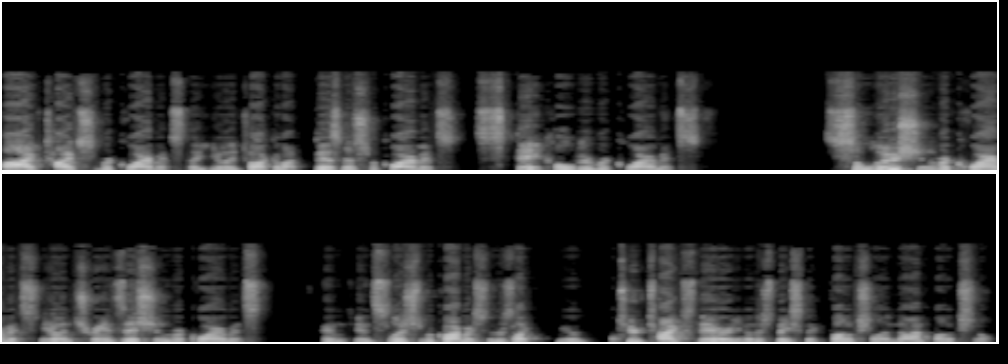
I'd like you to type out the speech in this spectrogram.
five types of requirements. They, you know, they talk about business requirements, stakeholder requirements, solution requirements, you know, and transition requirements. And, and solution requirements, so there's like, you know, two types there. You know, there's basically functional and non-functional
